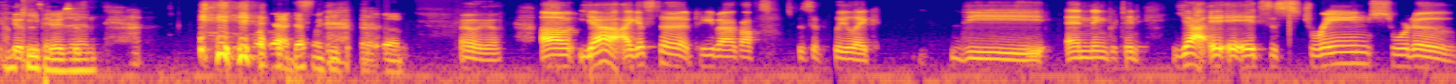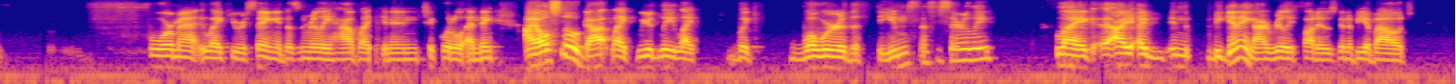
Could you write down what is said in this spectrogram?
I'm Goodness keeping it gracious. in. Yeah, definitely keep that up. Oh yeah. Um, yeah, I guess to piggyback off specifically like the ending pertain yeah, it, it- it's a strange sort of format, like you were saying, it doesn't really have like an antiquatal ending. I also got like weirdly like like what were the themes necessarily? Like I, I in the beginning I really thought it was gonna be about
